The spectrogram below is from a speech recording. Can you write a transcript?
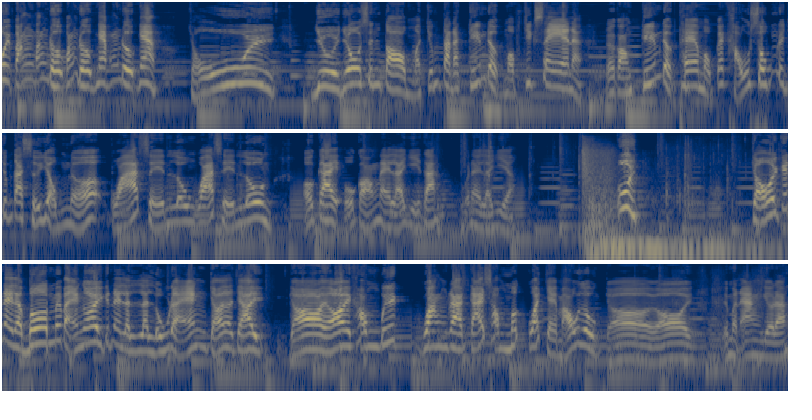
ơi, bắn bắn được bắn được nha, bắn được nha. Trời ơi, Vừa vô sinh tồn mà chúng ta đã kiếm được một chiếc xe nè. Rồi còn kiếm được thêm một cái khẩu súng để chúng ta sử dụng nữa. Quá xịn luôn, quá xịn luôn. Ok, Ủa còn cái này là gì ta? Cái này là gì à? Ui! Trời ơi, cái này là bơm mấy bạn ơi, Cái này là là lựu đạn. Trời ơi, trời. Trời ơi, không biết quăng ra cái xong mất quá trời máu luôn. Trời ơi, để mình ăn vô đã.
